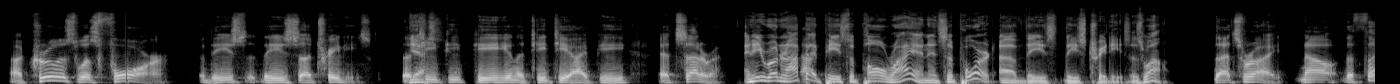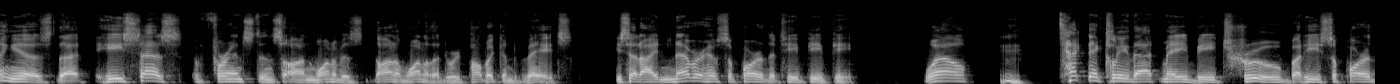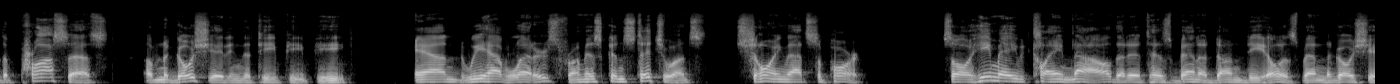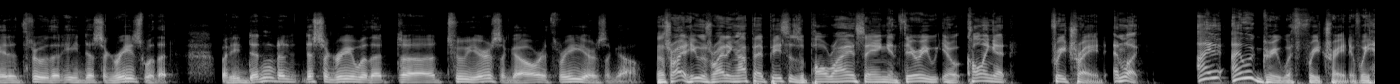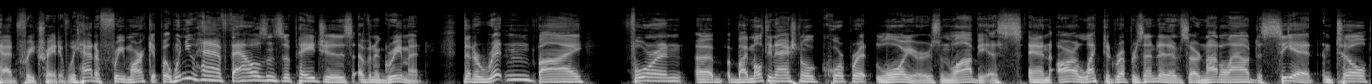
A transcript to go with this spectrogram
uh, Cruz was for these, these uh, treaties, the Yes. TPP and the TTIP, et cetera. And he wrote an op-ed piece with Paul Ryan in support of these these treaties as well. That's right. Now the thing is that he says, for instance, on one of his on one of the Republican debates, he said, "I never have supported the TPP." Well, hmm. technically that may be true, but he supported the process of negotiating the TPP, and we have letters from his constituents showing that support. So he may claim now that it has been a done deal, it's been negotiated through, that he disagrees with it. But he didn't disagree with it uh, two years ago or three years ago. That's right. He was writing op-ed pieces of Paul Ryan saying, in theory, you know, calling it free trade. And look, I, I would agree with free trade if we had free trade, if we had a free market. But when you have thousands of pages of an agreement that are written by foreign, uh, by multinational corporate lawyers and lobbyists, and our elected representatives are not allowed to see it until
